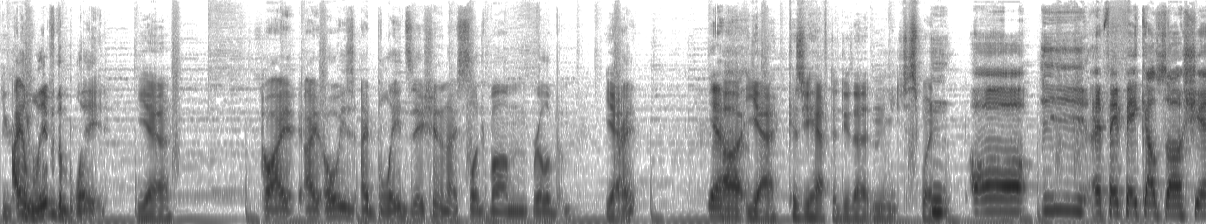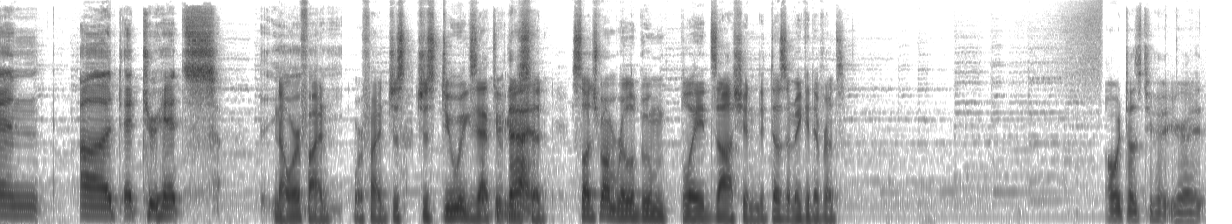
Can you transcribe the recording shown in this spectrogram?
you, I you- live the blade. Yeah. So I, I always I blade Zacian and I sludge bomb Rillaboom. Yeah. Right? Yeah. Uh, yeah, because you have to do that and you just win. oh, if I fake exhaustion, uh, at two hits. No, we're fine. We're fine. Just just do exactly Do what you said. Sludge Bomb, Rillaboom, Blade, Zacian. It doesn't make a difference. Oh, it does two hit. You're right.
